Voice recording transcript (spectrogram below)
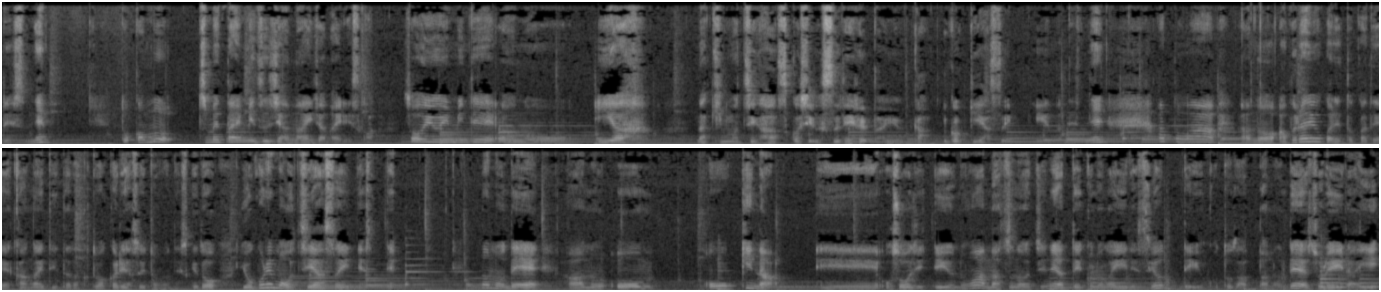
ですね。とかも冷たい水じゃないじゃないですか。そういう意味であの嫌な気持ちが少し薄れるというか動きやすいっていうのですね。あとはあの油汚れとかで考えていただくと分かりやすいと思うんですけど汚れも落ちやすいんですって。なのであの大きな、えー、お掃除っていうのは夏のうちにやっていくのがいいですよっていうことだったのでそれ以来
